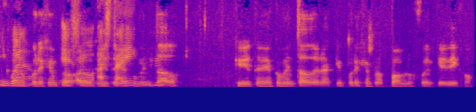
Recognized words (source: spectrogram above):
Y bueno, por ejemplo, algo que yo te había comentado, que yo te había comentado era que, por ejemplo, Pablo fue el que dijo,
